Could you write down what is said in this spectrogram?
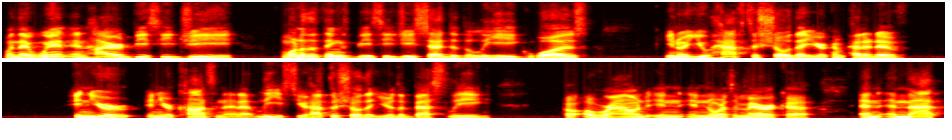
when they went and hired BCG, one of the things BCG said to the league was, you know, you have to show that you're competitive in your in your continent at least. You have to show that you're the best league around in in North America, and and that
